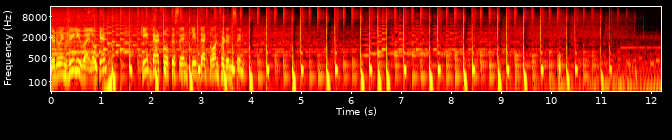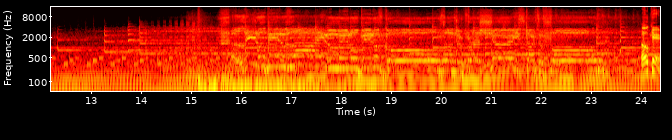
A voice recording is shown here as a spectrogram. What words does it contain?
You're doing really well, okay? Keep that focus in, keep that confidence in. A little bit of light, a little bit of gold. Under pressure, you start to fold. Okay,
